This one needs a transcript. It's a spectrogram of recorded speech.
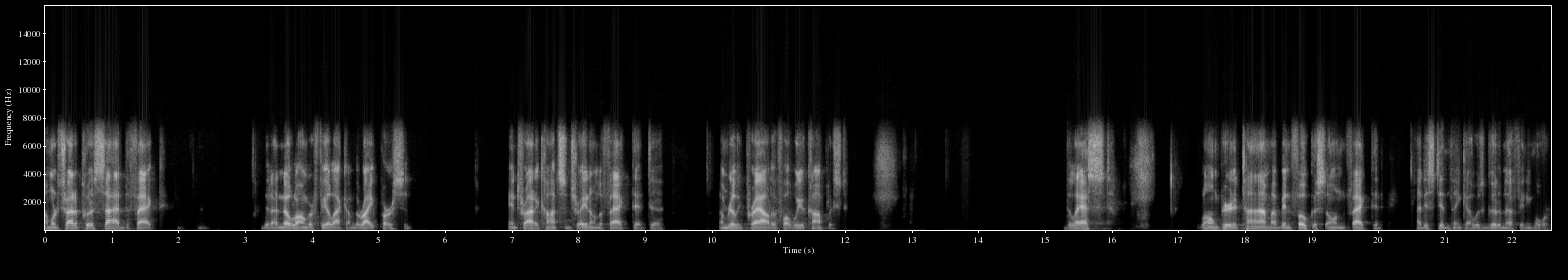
I'm going to try to put aside the fact that I no longer feel like I'm the right person and try to concentrate on the fact that uh, I'm really proud of what we accomplished. The last long period of time, I've been focused on the fact that I just didn't think I was good enough anymore.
